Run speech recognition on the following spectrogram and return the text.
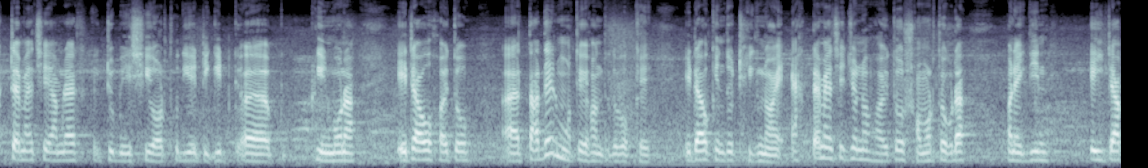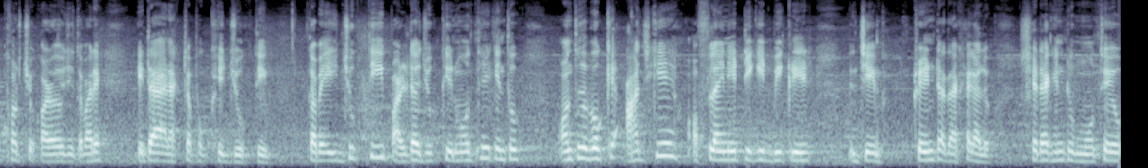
একটা ম্যাচে আমরা একটু বেশি অর্থ দিয়ে টিকিট কিনবো না। এটাও হয়তো তাদের মতে অন্ততপক্ষে এটাও কিন্তু ঠিক নয়। একটা ম্যাচের জন্য হয়তো সমর্থকরা অনেক দিন এইটা খরচ করাও যেতে পারে। এটা আর একটা পক্ষের যুক্তি। তবে এই যুক্তি, পাল্টা যুক্তির মধ্যে কিন্তু অন্ততপক্ষে আজকে অফলাইনে টিকিট বিক্রির যে ট্রেনটা দেখা গেল, সেটা কিন্তু মোটেও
